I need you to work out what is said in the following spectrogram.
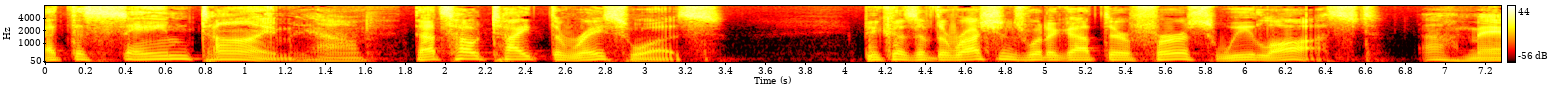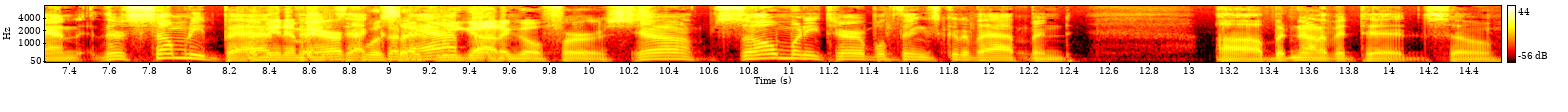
at the same time. Yeah. That's how tight the race was. Because if the Russians would have got there first, we lost. Oh man, there's so many bad. I mean, America was like, have we got to go first. Yeah, so many terrible things could have happened, uh, but none of it did. So,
